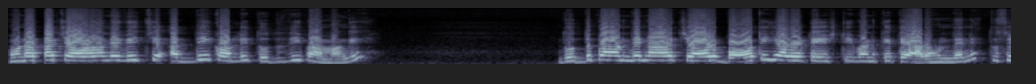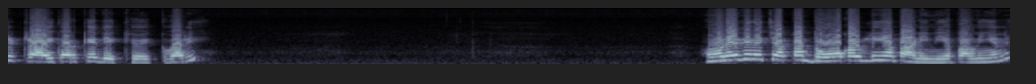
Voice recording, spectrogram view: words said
ਹੁਣ ਆਪਾਂ ਚੌਲਾਂ ਦੇ ਵਿੱਚ ਅੱਧੀ ਕੌਲੀ ਦੁੱਧ ਦੀ ਪਾਵਾਂਗੇ। ਦੁੱਧ ਪਾਉਣ ਦੇ ਨਾਲ ਚੌਲ ਬਹੁਤ ਹੀ ਜ਼ਿਆਦਾ ਟੇਸਟੀ ਬਣ ਕੇ ਤਿਆਰ ਹੁੰਦੇ ਨੇ। ਤੁਸੀਂ ਟਰਾਈ ਕਰਕੇ ਦੇਖਿਓ ਇੱਕ ਵਾਰੀ। ਹੁਣ ਇਹਦੇ ਵਿੱਚ ਆਪਾਂ ਦੋ ਕੌਲੀਆਂ ਪਾਣੀ ਦੀਆਂ ਪਾਉਣੀਆਂ ਨੇ।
